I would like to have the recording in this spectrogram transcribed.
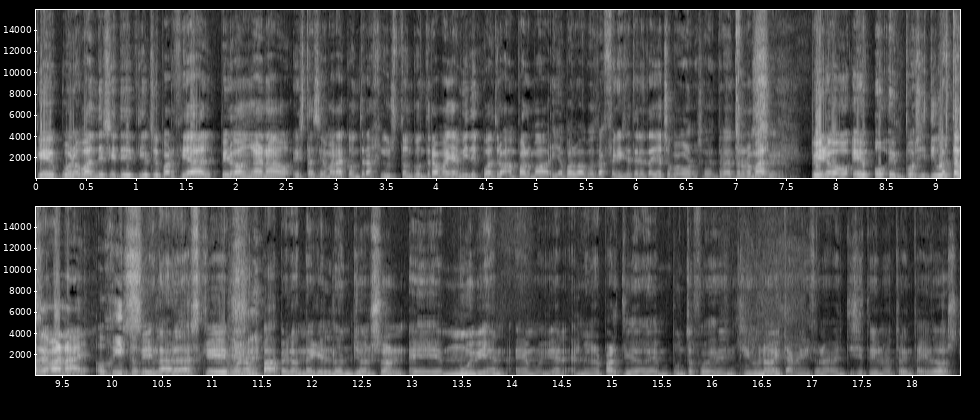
Que bueno, van de 7-18 parcial, pero han ganado esta semana contra Houston, contra Miami de 4, han palmado y han palmado contra Phoenix de 38, pero bueno, se vendrá otro normal. Sí. Pero eh, o- en positivo esta semana, ¿eh? Ojito. Sí, la verdad es que, bueno, papelón de Keldon Johnson, eh, muy bien, eh, muy bien. El menor partido en puntos fue de 21 y también hizo una de 27 y uno de 32.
